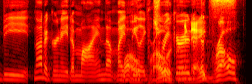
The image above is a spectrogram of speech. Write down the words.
be not a grenade, a mine that might be like bro, a triggered. grenade, It's- bro.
